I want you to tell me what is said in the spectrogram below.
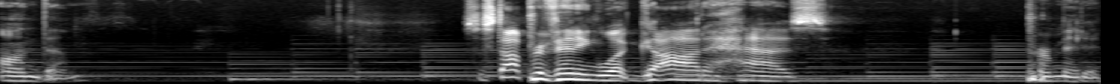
on them. So stop preventing what God has permitted.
